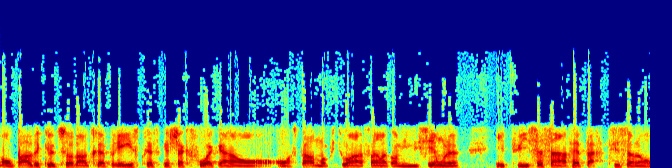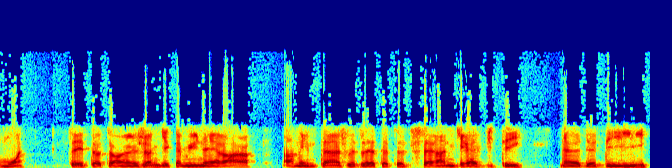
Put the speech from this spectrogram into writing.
on parle de culture d'entreprise presque chaque fois quand on, se parle, moi toi, ensemble à ton émission. Là. Et puis ça, ça en fait partie selon moi. Tu sais, as, un jeune qui a commis une erreur. En même temps, je veux dire, tu as, différentes gravités euh, de délit.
